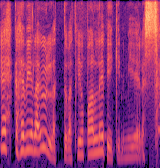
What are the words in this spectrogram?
ehkä he vielä yllättyvät jopa Levikin mielessä.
